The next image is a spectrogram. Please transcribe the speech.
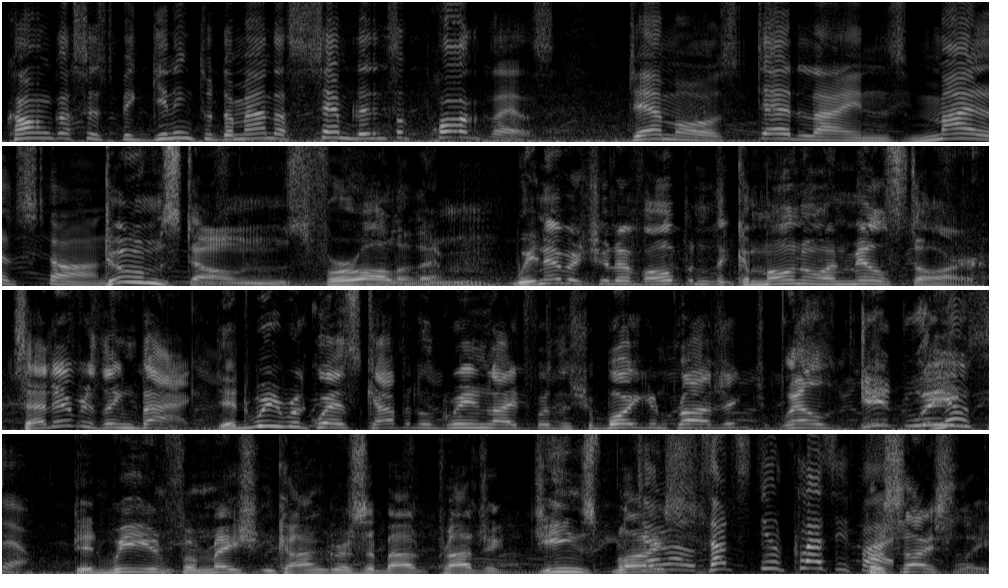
Congress is beginning to demand a semblance of progress. Demos, deadlines, milestones. Tombstones for all of them. We never should have opened the kimono and Milstar. Set everything back. Did we request capital green light for the Sheboygan project? Well, did we? No, sir. Did we information Congress about Project Gene Splice? General, that's still classified. Precisely.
